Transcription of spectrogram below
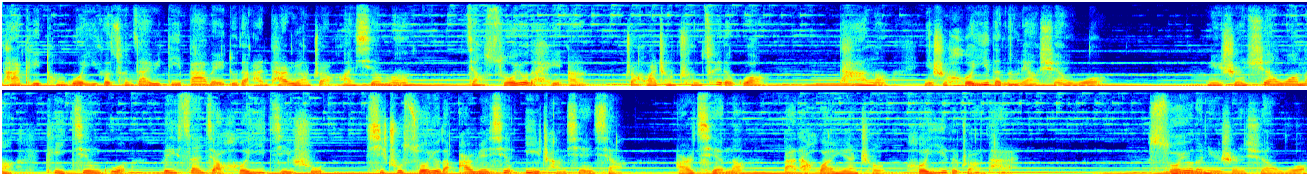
它可以通过一个存在于第八维度的安塔瑞昂转换星门，将所有的黑暗转化成纯粹的光。它呢，也是合一的能量漩涡。女神漩涡呢，可以经过微三角合一技术，吸出所有的二元性异常现象，而且呢，把它还原成合一的状态。所有的女神漩涡。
